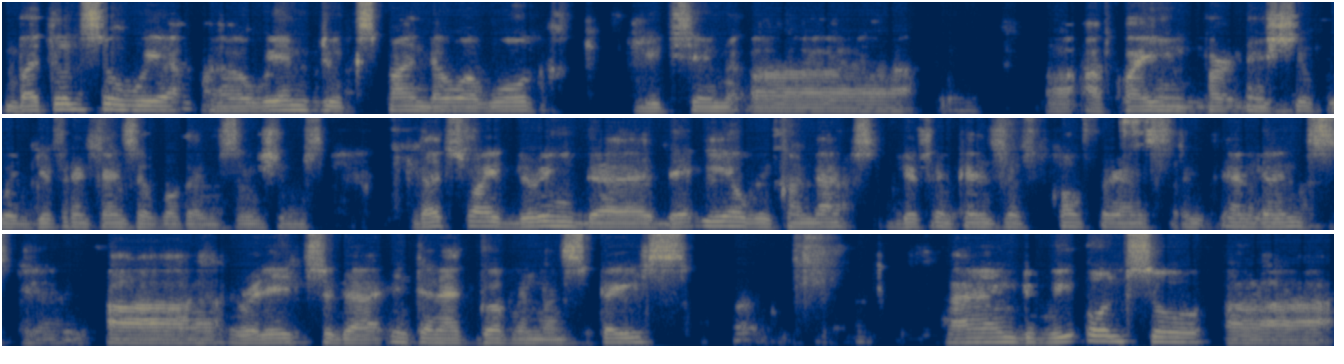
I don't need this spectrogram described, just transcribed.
but also we uh, we aim to expand our work between uh, uh, acquiring partnership with different kinds of organizations. That's why during the the year we conduct different kinds of conference and events uh, related to the internet governance space. And we also uh,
